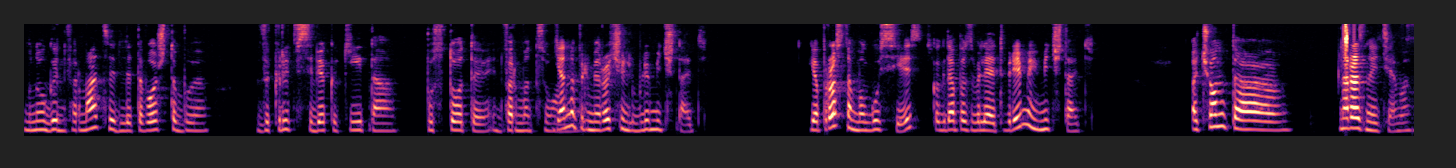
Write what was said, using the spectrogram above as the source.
много информации для того, чтобы закрыть в себе какие-то пустоты информационные. Я, например, очень люблю мечтать. Я просто могу сесть, когда позволяет время, и мечтать о чем-то на разные темы.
